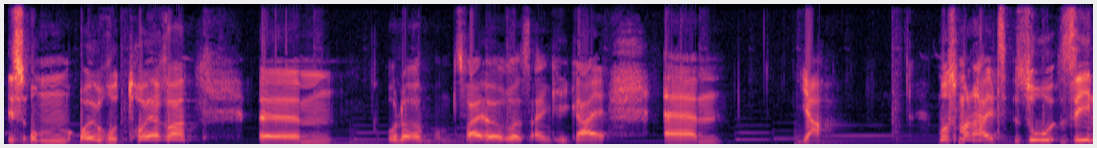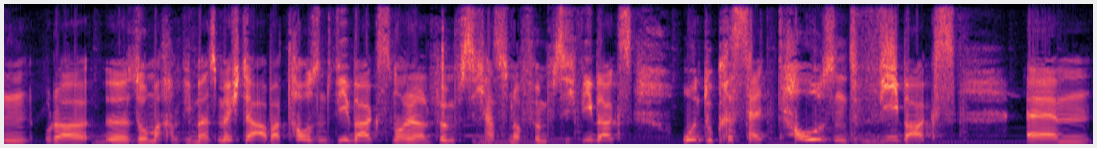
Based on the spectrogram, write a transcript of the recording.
ist um Euro teurer. Ähm, oder um 2 Euro, ist eigentlich egal. Ähm, ja, muss man halt so sehen oder äh, so machen, wie man es möchte. Aber 1000 V-Bucks, 950 hast du noch 50 V-Bucks und du kriegst halt 1000 V-Bucks ähm,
